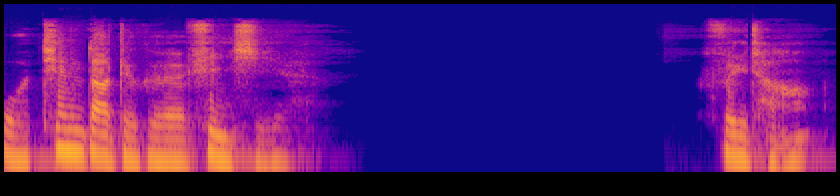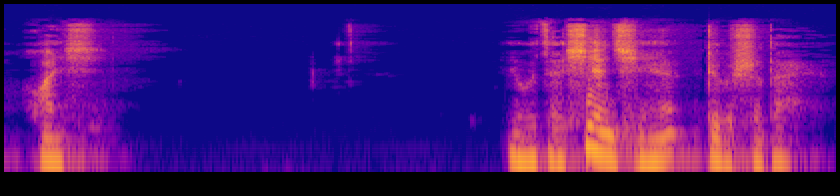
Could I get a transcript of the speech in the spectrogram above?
我听到这个讯息，非常欢喜，因为在现前这个时代，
